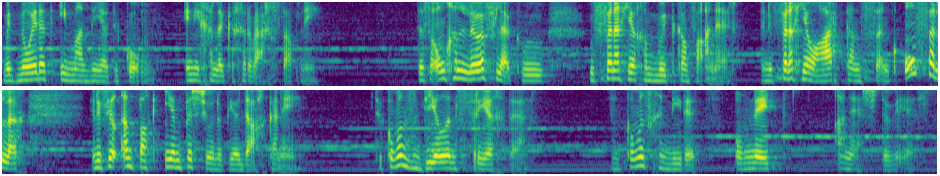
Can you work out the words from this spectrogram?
"Met nooit dat iemand na jou toe kom en nie gelukkiger wegstap nie." Dis ongelooflik hoe hoe vinnig jou gemoed kan verander en hoe vinnig jou hart kan sink of verlig en hoeveel impak een persoon op jou dag kan hê. So kom ons deel in vreugde. En kom ons geniet dit om net anders te wees.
